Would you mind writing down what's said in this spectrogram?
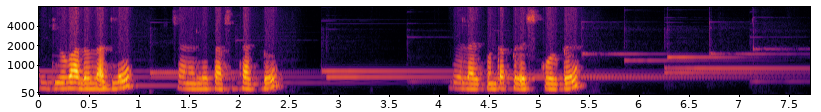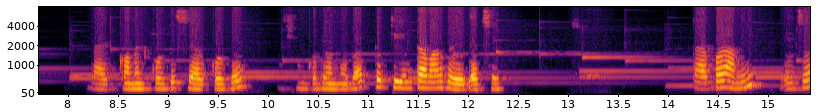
ভিডিও ভালো লাগলে চ্যানেলের কাছে থাকবে। বেল আইকনটা প্রেস করবে। লাইক কমেন্ট করবে শেয়ার করবে। অসংখ্য ধন্যবাদ। তো ক্রিমটা আমার হয়ে গেছে। তারপর আমি এই যে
